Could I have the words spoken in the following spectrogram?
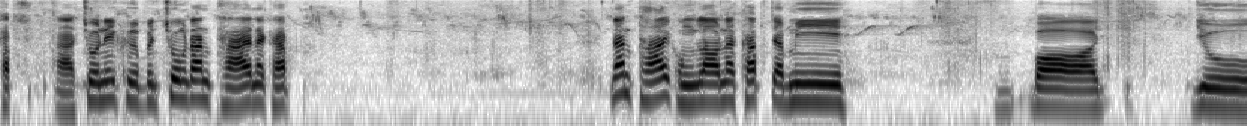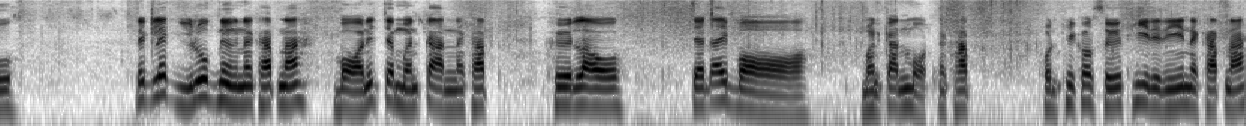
ครับช่วงนี้คือเป็นช่วงด้านท้ายนะครับ ด้านท้ายของเรานะครับจะมีบ่ออยู่ เล็กๆอยู่ลูกหนึ่งนะครับนะบ่อนี้จะเหมือนกันนะครับ คือเราจะได้บ่อเหมือนกันหมดนะครับ คนที่เขาซื้อที่ในนี้นะครับนะ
